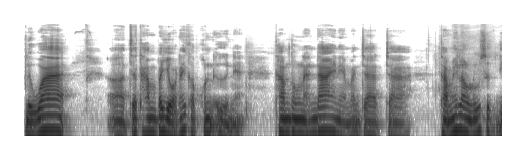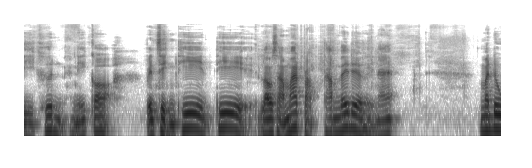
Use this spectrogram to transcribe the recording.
หรือว่าจะทำประโยชน์ให้กับคนอื่นเนี่ย ทำตรงนั้นได้เนี่ยมันจะจะทำให้เรารู้สึกดีขึ้น อันนี้ก็เป็นสิ่งที่ที่เราสามารถปรับทำได้เลยนะ มาดู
